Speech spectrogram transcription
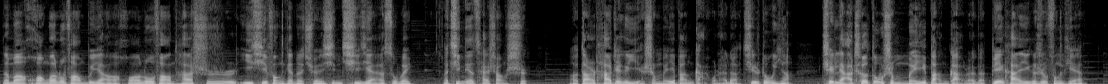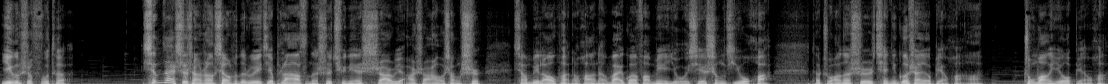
那么皇冠陆放不一样啊，皇冠陆放它是一汽丰田的全新旗舰 SUV，啊，今年才上市，啊，当然它这个也是美版改过来的，其实都一样，这俩车都是美版改过来的。别看一个是丰田，一个是福特。现在市场上销售的锐界 Plus 呢，是去年十二月二十二号上市。相比老款的话呢，外观方面有一些升级优化。它主要呢是前进格栅有变化啊，中网也有变化。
